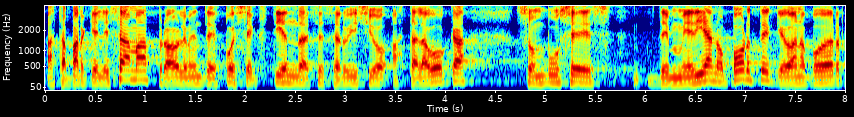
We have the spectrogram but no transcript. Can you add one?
hasta Parque Lezama, probablemente después se extienda ese servicio hasta La Boca. Son buses de mediano porte que van a poder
